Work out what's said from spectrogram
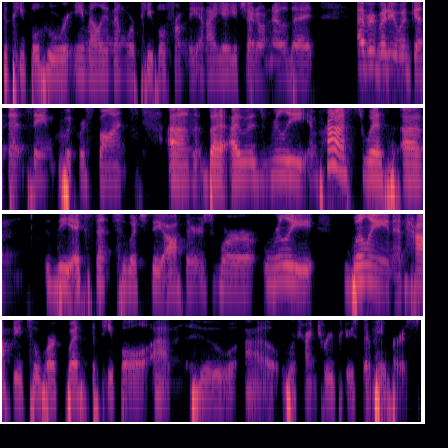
the people who were emailing them were people from the NIH. I don't know that everybody would get that same quick response, um, but I was really impressed with um, the extent to which the authors were really willing and happy to work with the people um, who uh, were trying to reproduce their papers.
